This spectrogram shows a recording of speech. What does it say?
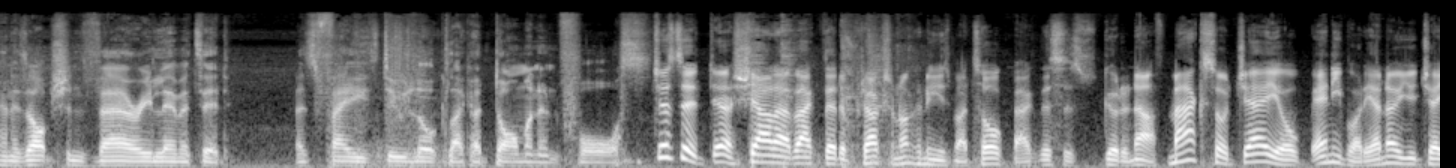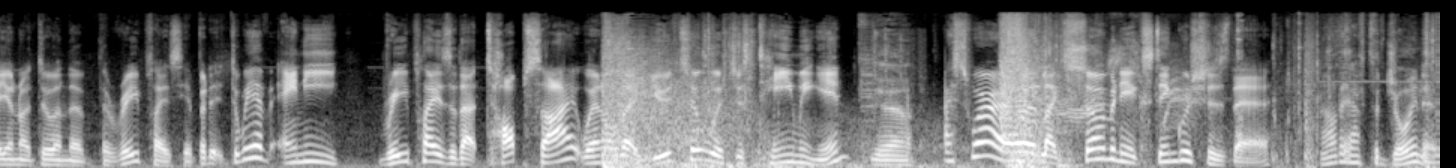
And his options very limited as FaZe do look like a dominant force. Just a, a shout out back there to production. I'm not going to use my talk back. This is good enough. Max or Jay or anybody. I know you, Jay, you're not doing the, the replays here, but do we have any replays of that top site when all that util was just teaming in. Yeah. I swear I heard like so many extinguishers there. Now they have to join him.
